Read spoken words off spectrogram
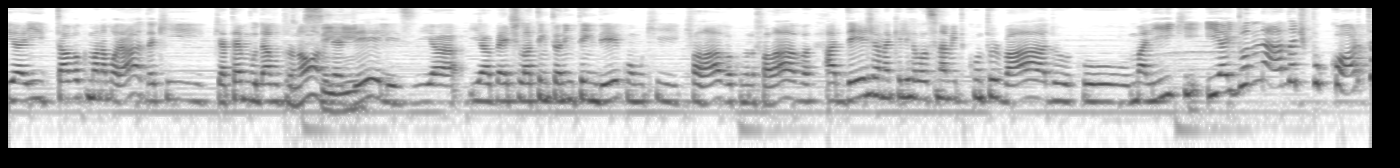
e aí tava com uma namorada que, que até mudava o pronome, Sim. né, deles, e a, e a Beth lá tentando entender como que falava, como não falava. A Deja naquele relacionamento conturbado com o Malik, e aí do nada, tipo, corta,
